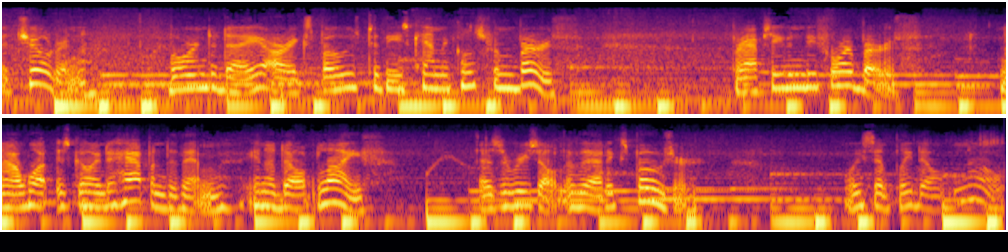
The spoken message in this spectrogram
that children born today are exposed to these chemicals from birth, perhaps even before birth. Now, what is going to happen to them in adult life as a result of that exposure? We simply don't know.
